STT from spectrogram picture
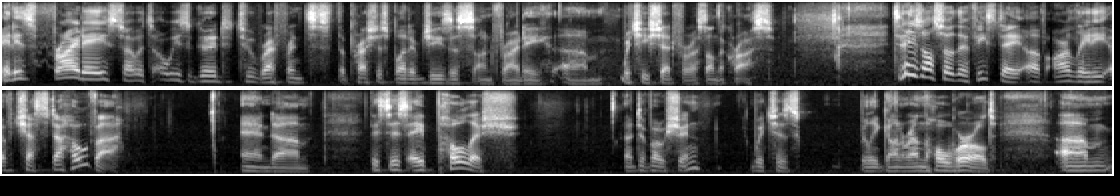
It is Friday, so it's always good to reference the precious blood of Jesus on Friday, um, which he shed for us on the cross. Today is also the feast day of Our Lady of Czestochowa. And um, this is a Polish uh, devotion, which has really gone around the whole world. Um,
